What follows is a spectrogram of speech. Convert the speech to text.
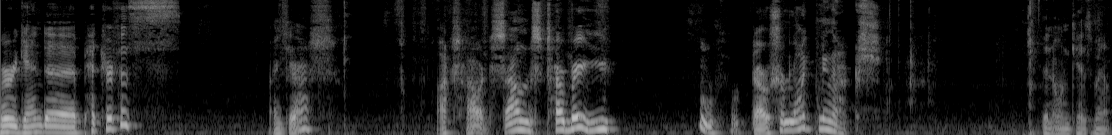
Muruganda petrificus? I guess. That's how it sounds to me. Oh, there's a lightning axe. That no one cares about.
